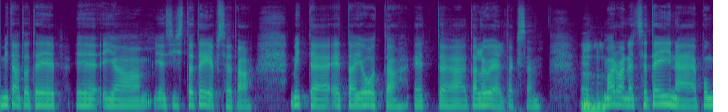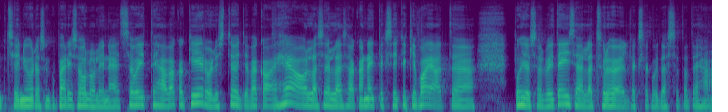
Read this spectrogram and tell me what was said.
mida ta teeb ja, ja siis ta teeb seda. mitte, et ta ei oota, et äh, talle öeldakse. et mm -hmm. ma arvan, et see teine punkt siinjuures on ka päris oluline, et sa võid teha väga keerulist tööd ja väga hea olla selles, aga näiteks näiteks sa ikkagi vajad äh, põhjusel või teisel, et sulle öeldakse, kuidas seda teha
